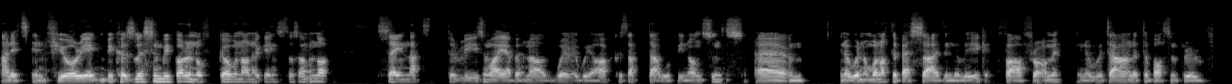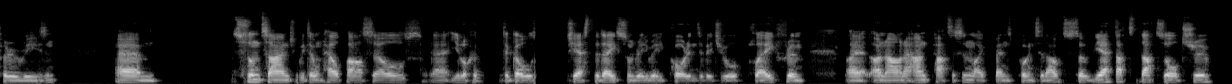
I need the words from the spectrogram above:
and it's infuriating. Because listen, we've got enough going on against us. I'm not saying that's the reason why Everton are where we are, because that that would be nonsense. Um, you know, we're not, we're not the best side in the league, far from it. You know, we're down at the bottom for for a reason. Um, sometimes we don't help ourselves. Uh, you look at the goals yesterday. Some really, really poor individual play from uh, and Patterson, like Ben's pointed out. So yeah, that's that's all true.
